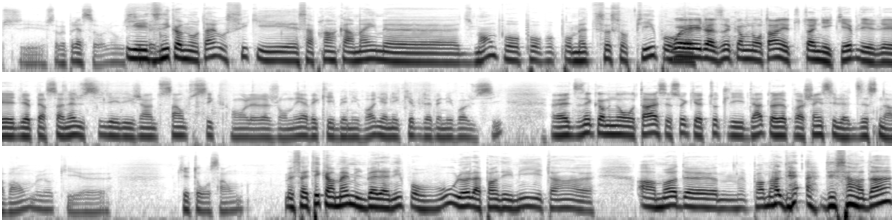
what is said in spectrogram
c'est à peu près ça. Là, aussi. Il y a les dîners communautaires aussi, qui est- ça prend quand même euh, du monde pour, pour, pour- mettre ça sur pied. Pour, Oui, euh, la dîner communautaire, a toute une équipe. Les- les- le personnel aussi, les, les gens du centre aussi qui font la, la journée avec les bénévoles. Il y a une équipe de bénévoles aussi. Dîner communautaire, c'est sûr qu'il y a toutes les dates. Là, le prochain, c'est le 10 novembre, là, qui, est, euh, qui est au centre. Mais ça a été quand même une belle année pour vous, là, la pandémie étant euh, en mode euh, pas mal descendant.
